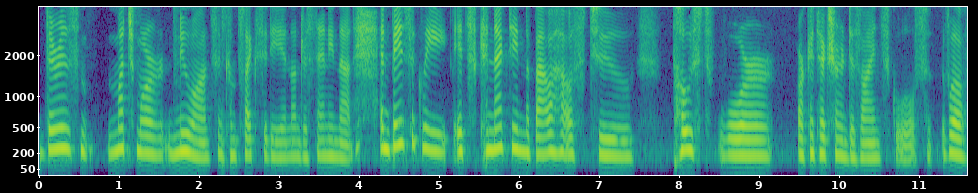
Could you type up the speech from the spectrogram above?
there is much more nuance and complexity in understanding that. And basically, it's connecting the Bauhaus to post war architecture and design schools. Well,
